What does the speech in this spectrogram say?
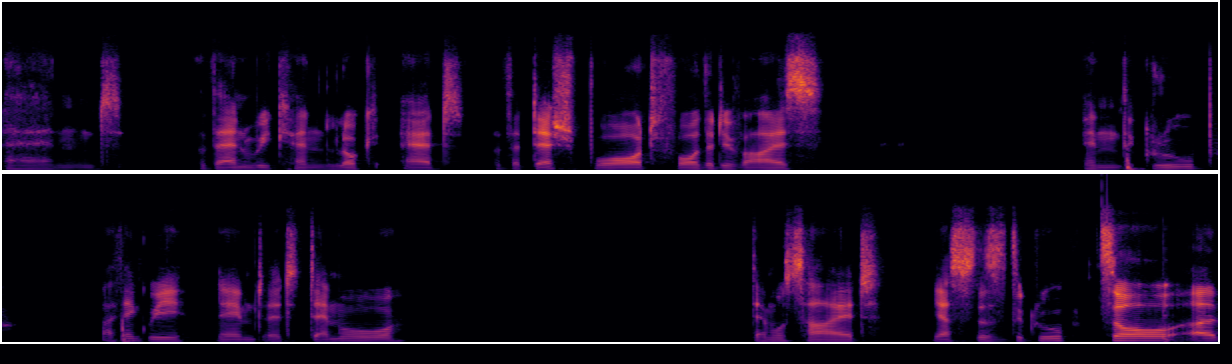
And then we can look at the dashboard for the device in the group. I think we named it demo, demo site. Yes, this is the group. So uh,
